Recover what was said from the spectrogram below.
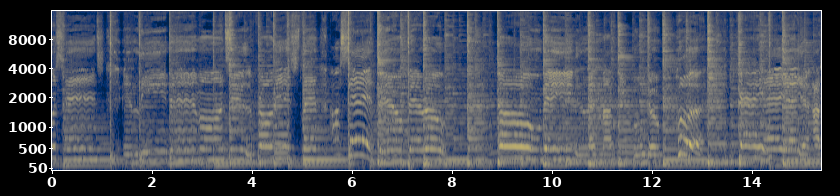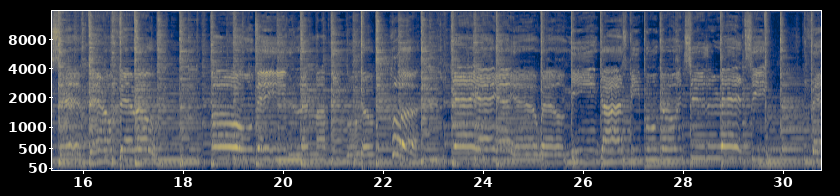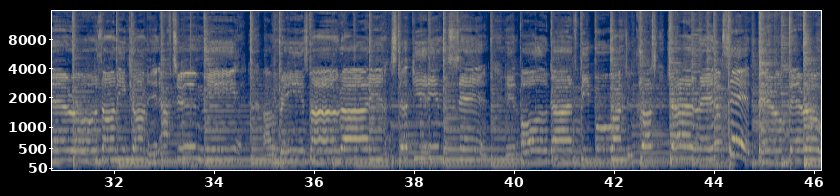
all God's people walked across dry land. I said, Pharaoh, Pharaoh,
